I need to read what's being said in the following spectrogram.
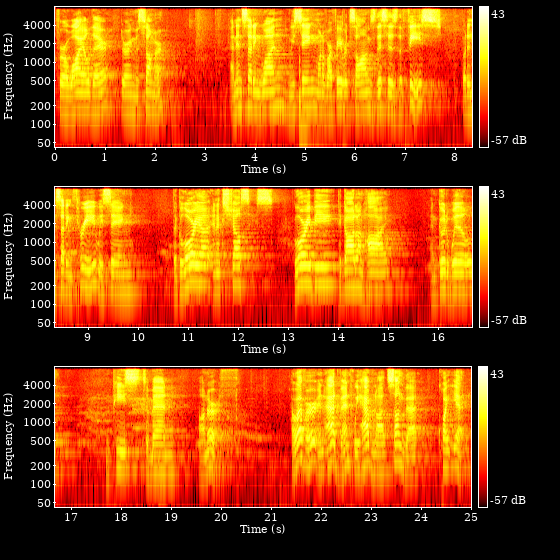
for a while there during the summer. And in setting one, we sing one of our favorite songs, This is the Feast. But in setting three, we sing the Gloria in Excelsis. Glory be to God on high, and goodwill and peace to men on earth. However, in Advent, we have not sung that quite yet.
